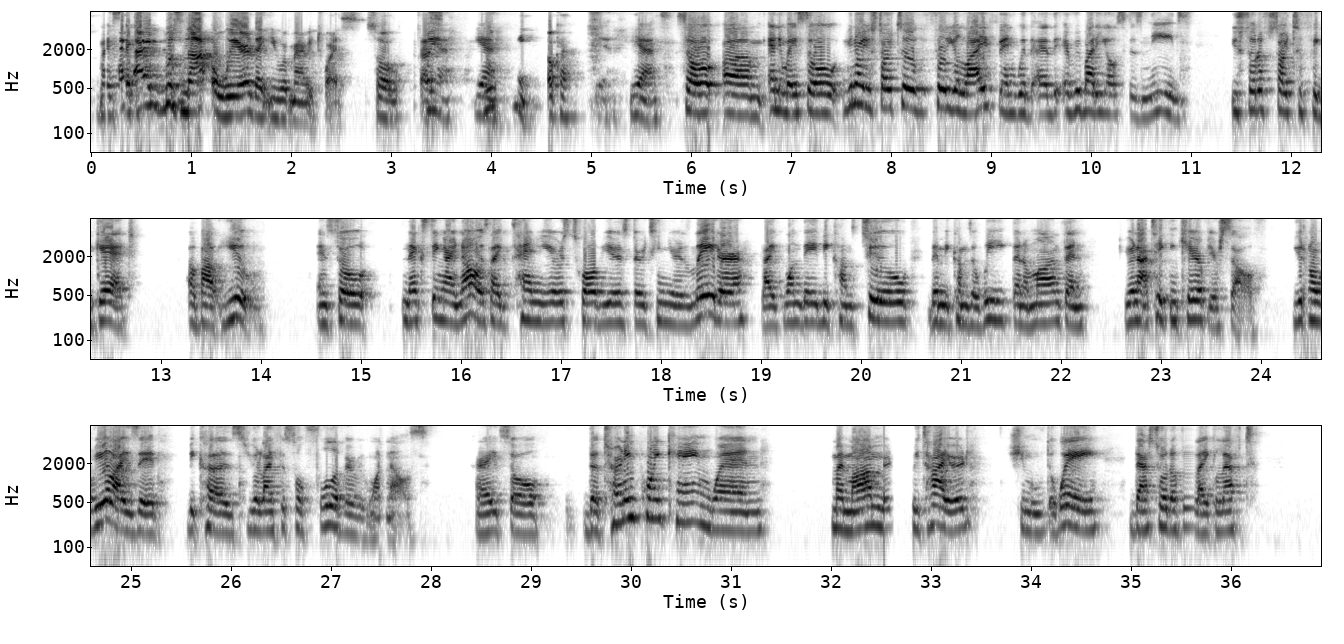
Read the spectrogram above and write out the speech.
my second I, I, was not aware that you were married twice. So that's oh, yeah, yeah, okay, yeah, yeah. So um, anyway, so you know, you start to fill your life in with everybody else's needs. You sort of start to forget about you, and so next thing I know, it's like 10 years, 12 years, 13 years later, like one day becomes two, then becomes a week, then a month. And you're not taking care of yourself. You don't realize it because your life is so full of everyone else. Right. So the turning point came when my mom retired, she moved away. That sort of like left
